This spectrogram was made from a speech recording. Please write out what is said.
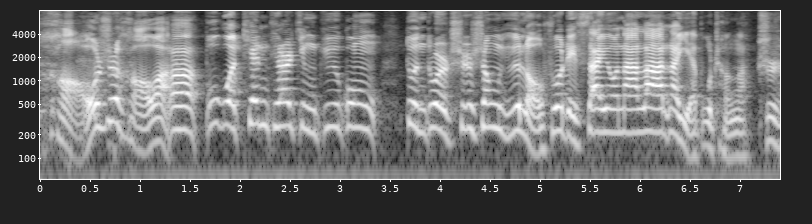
好是好啊啊！不过天天净鞠躬，顿顿吃生鱼，老说这撒由那拉，那也不成啊。是，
